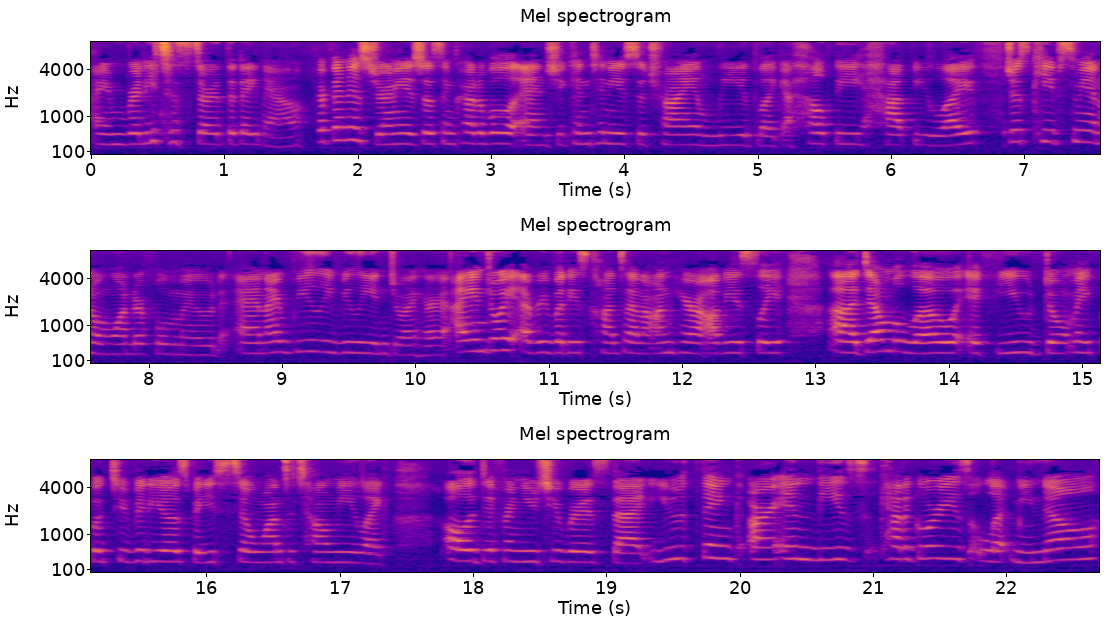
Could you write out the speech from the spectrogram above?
I am ready to start the day now. Her fitness journey is just incredible and she continues to try and lead like a healthy, happy life. It just keeps me in a wonderful mood and I really, really enjoy her. I enjoy everybody's content on here, obviously. Uh, down below, if you don't make booktube videos but you still want to tell me like, all the different YouTubers that you think are in these categories, let me know.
